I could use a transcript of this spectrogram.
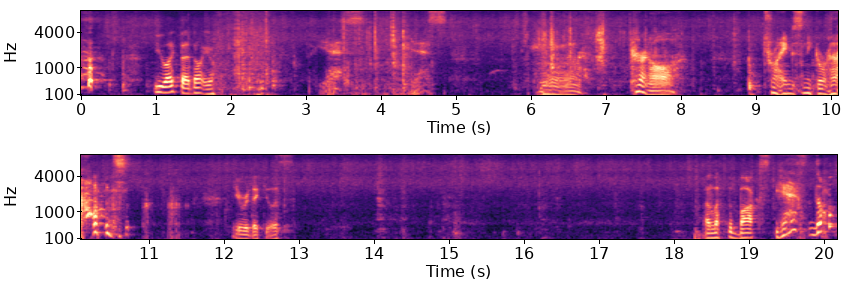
you like that, don't you? Yes. Yes. Colonel. Trying to sneak around. You're ridiculous. I left the box. Yes, don't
